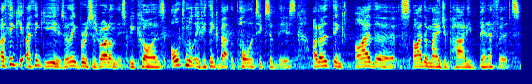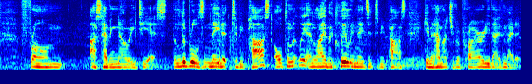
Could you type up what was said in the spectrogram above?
I think I think he is. I think Bruce is right on this because ultimately, if you think about the politics of this, I don't think either either major party benefits from us having no ETS. The Liberals need it to be passed ultimately, and Labor clearly needs it to be passed given how much of a priority they've made it.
